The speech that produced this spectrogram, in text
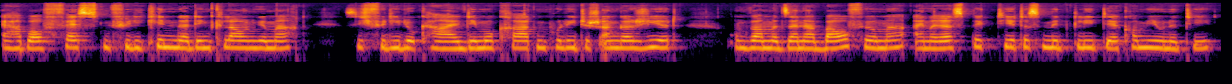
Er habe auf Festen für die Kinder den Clown gemacht, sich für die lokalen Demokraten politisch engagiert und war mit seiner Baufirma ein respektiertes Mitglied der Community.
